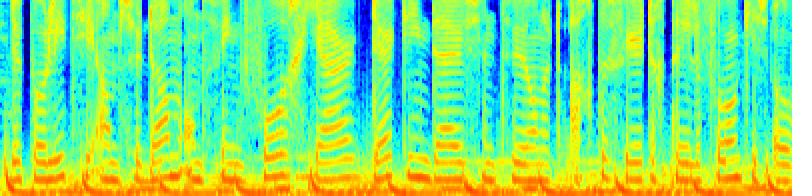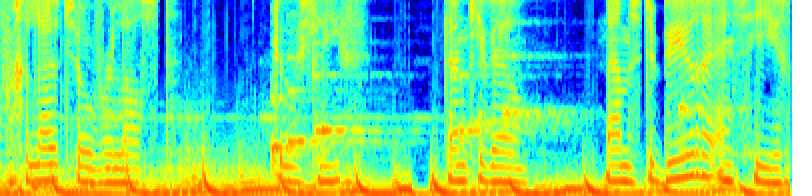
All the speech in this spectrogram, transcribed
De politie Amsterdam ontving vorig jaar 13.248 telefoontjes over geluidsoverlast. Doe eens lief. Dankjewel. Namens de buren en sieren.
